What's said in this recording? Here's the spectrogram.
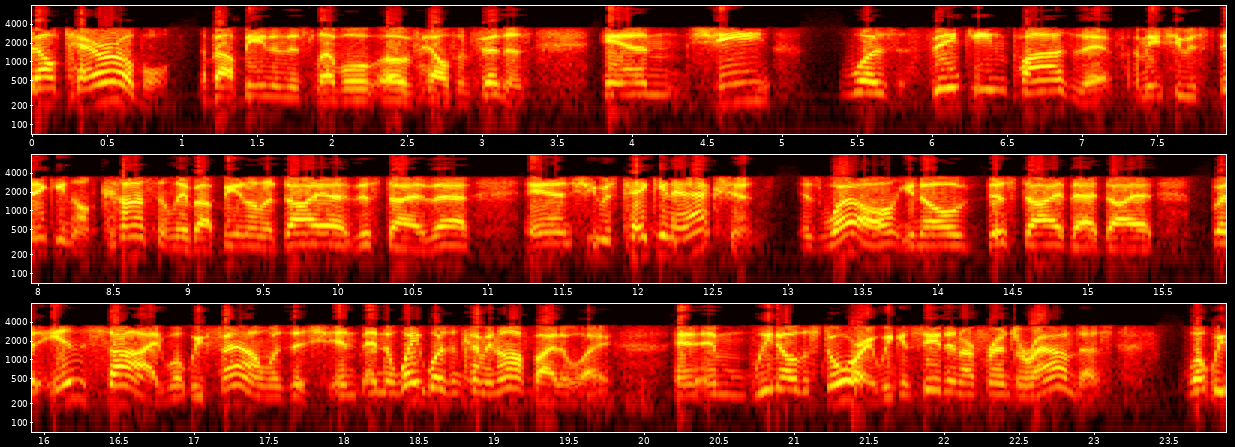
felt terrible about being in this level of health and fitness. And she was thinking positive. I mean, she was thinking constantly about being on a diet, this diet, that, and she was taking action as well, you know, this diet, that diet, but inside, what we found was that, she, and, and the weight wasn't coming off, by the way. And, and we know the story. We can see it in our friends around us. What we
